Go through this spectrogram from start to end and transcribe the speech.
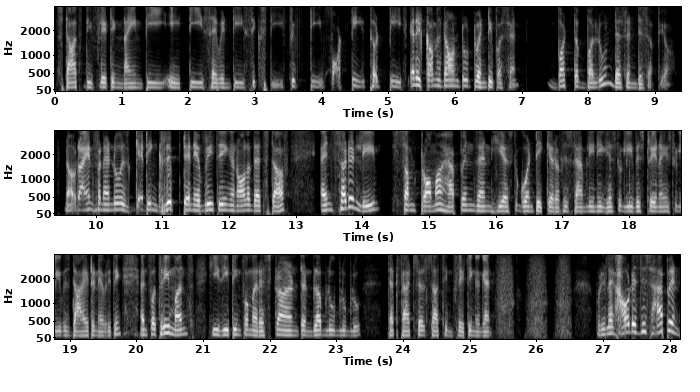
starts deflating 90, 80, 70, 60, 50, 40, 30, and it comes down to 20%. But the balloon doesn't disappear. Now Ryan Fernando is getting gripped and everything and all of that stuff. And suddenly some trauma happens and he has to go and take care of his family and he has to leave his trainer, he has to leave his diet and everything. And for three months he's eating from a restaurant and blah blah blah blah. That fat cell starts inflating again. But you're like, how does this happen?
